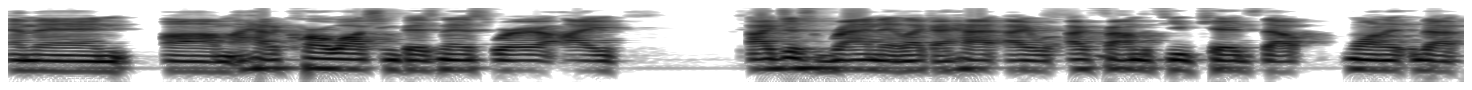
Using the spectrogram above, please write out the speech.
and then um, I had a car washing business where I I just ran it like I had I, I found a few kids that wanted that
